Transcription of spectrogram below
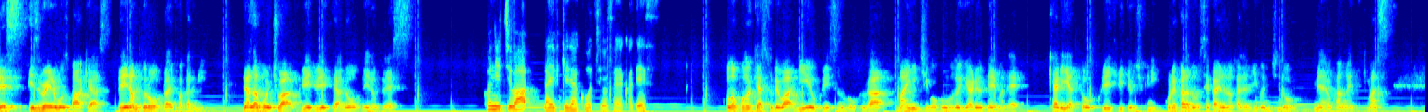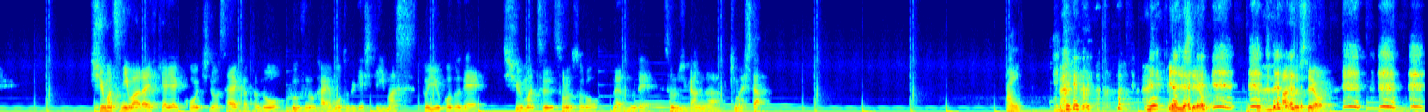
This is Raynham's Podcast レイナムトのライフアカデミー皆さんこんにちは。クリエイティブディレクターのレイナムトです。こんにちは。ライフキャリアコーチのさやかです。このポッドキャストではニューヨークに住む僕が毎日5分ほど日帰りのテーマでキャリアとクリエイティビティを軸にこれからの世界の中での日本人の未来を考えていきます。週末にはライフキャリアコーチのさやかとの夫婦の会もお届けしています。ということで週末そろそろなるのでその時間が来ましたはい。返事してよ。反応してよ。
